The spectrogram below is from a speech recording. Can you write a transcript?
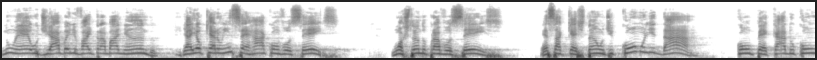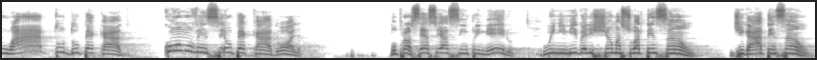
Não é, o diabo ele vai trabalhando. E aí eu quero encerrar com vocês, mostrando para vocês essa questão de como lidar com o pecado, com o ato do pecado. Como vencer o pecado? Olha, o processo é assim: primeiro, o inimigo ele chama a sua atenção. Diga atenção.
